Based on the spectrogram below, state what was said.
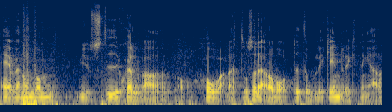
Även om de just i själva ja, och sådär har valt lite olika inriktningar.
